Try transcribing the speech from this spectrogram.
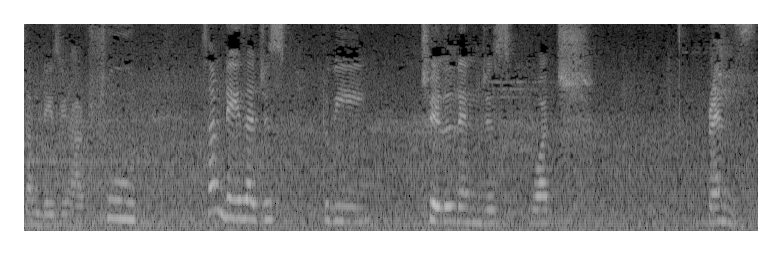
some days you have shoot, some days are just to be chilled and just watch friends.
